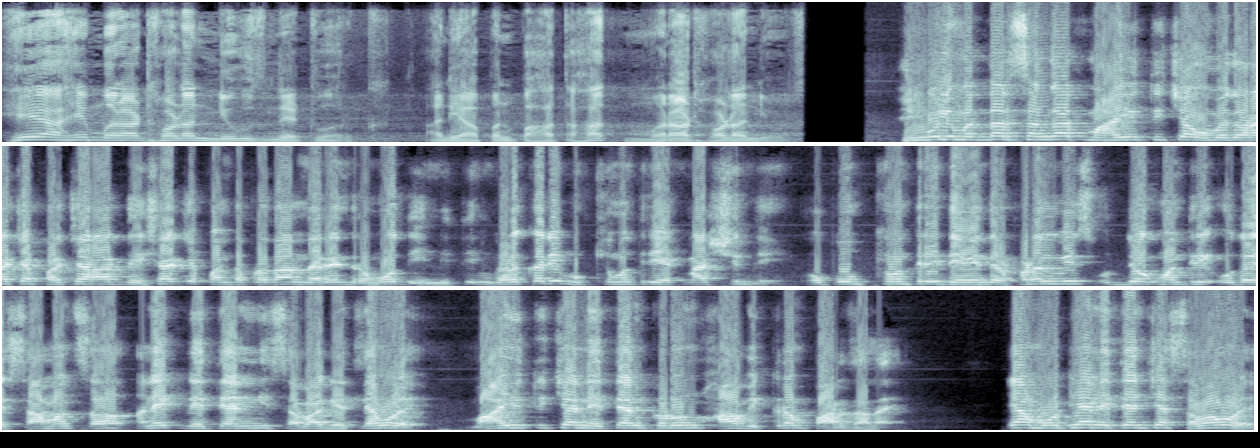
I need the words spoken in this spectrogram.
हे आहे मराठवाडा न्यूज नेटवर्क आणि आपण पाहत आहात मराठवाडा न्यूज. हिंगोली मतदारसंघात महायुतीच्या उमेदवाराच्या प्रचारात देशाचे पंतप्रधान नरेंद्र मोदी नितीन गडकरी मुख्यमंत्री एकनाथ शिंदे उपमुख्यमंत्री देवेंद्र फडणवीस उद्योगमंत्री उदय सामंतसह अनेक नेत्यांनी सभा घेतल्यामुळे महायुतीच्या नेत्यांकडून हा विक्रम पार झालाय. या मोठ्या नेत्यांच्या सभामुळे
